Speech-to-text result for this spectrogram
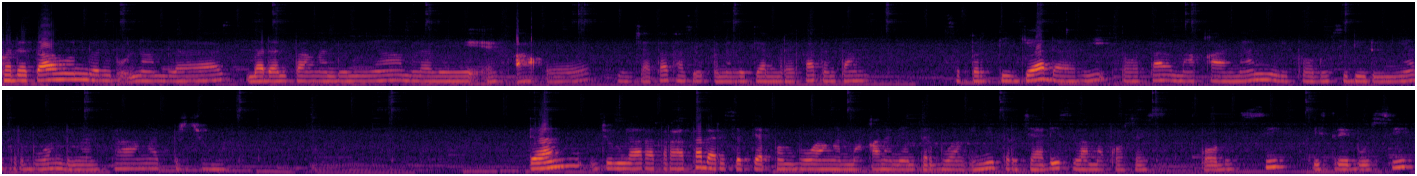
Pada tahun 2016, Badan Pangan Dunia melalui FAO mencatat hasil penelitian mereka tentang Sepertiga dari total makanan diproduksi di dunia terbuang dengan sangat percuma. Dan jumlah rata-rata dari setiap pembuangan makanan yang terbuang ini terjadi selama proses produksi, distribusi,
